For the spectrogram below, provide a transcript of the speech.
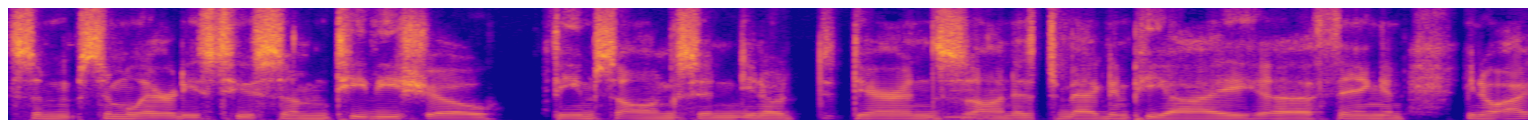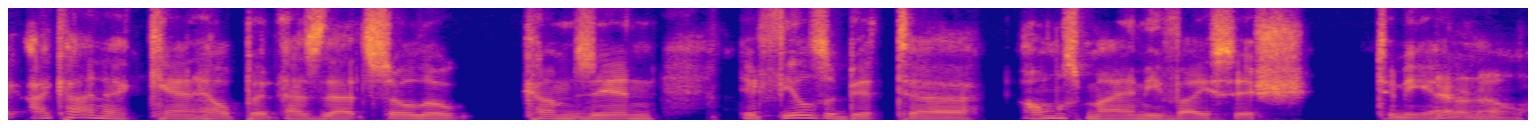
some similarities to some TV show theme songs, and you know Darin's Mhm. on his Magnum PI uh, thing, and you know I I kind of can't help it as that solo comes in, it feels a bit uh, almost Miami Vice ish to me. I don't know.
